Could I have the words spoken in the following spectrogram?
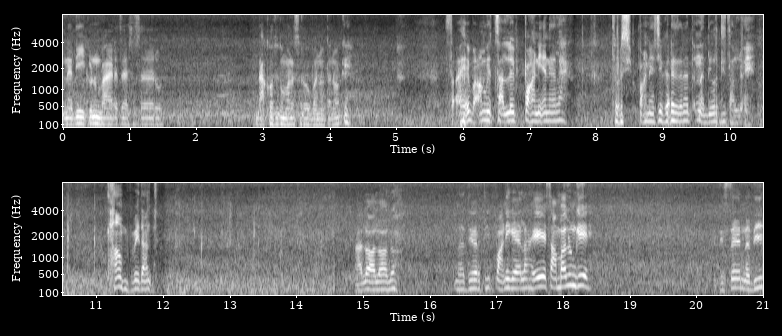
नदी इकडून बाहेरच आहे असं सर्व. दाखवतो तुम्हाला सर्व बनवताना ओके साहेब आम्ही चाललोय पाणी आणायला. थोडीशी पाण्याची गरज आहे तर नदीवरती चाललोय. थांब वेदांत. आलो आलो आलो. नदीवरती पाणी घ्यायला. हे सांभाळून घे. दिसतंय नदी.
